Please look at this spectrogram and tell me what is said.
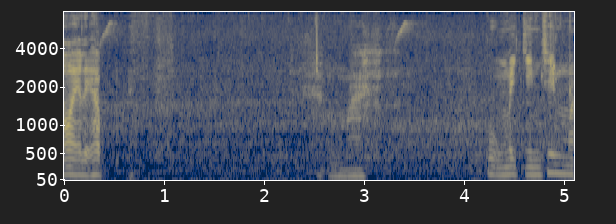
น้อยเลยครับ กุ้งไม่กินใช่ไหม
